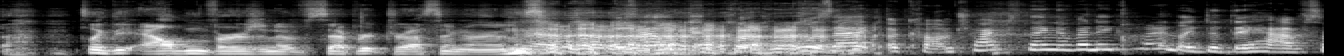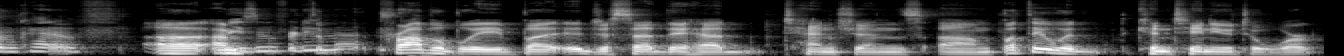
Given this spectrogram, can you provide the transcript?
it's like the album version of separate dressing rooms. was, that like a, was that a contract thing of any kind? Like, did they have some kind of Uh, I'm- reason for doing that? Probably, but it just said they had tensions. Um, but they would continue to work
